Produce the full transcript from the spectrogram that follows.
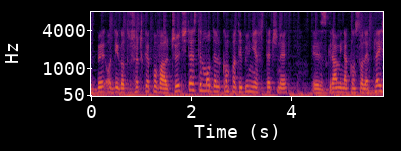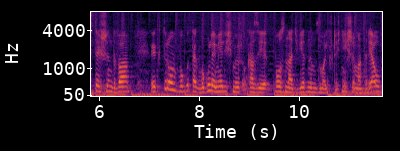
by od niego troszeczkę powalczyć. To jest ten model kompatybilnie wsteczny y, z grami na konsolę PlayStation 2, y, którą w ogóle, tak w ogóle mieliśmy już okazję poznać w jednym z moich wcześniejszych materiałów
